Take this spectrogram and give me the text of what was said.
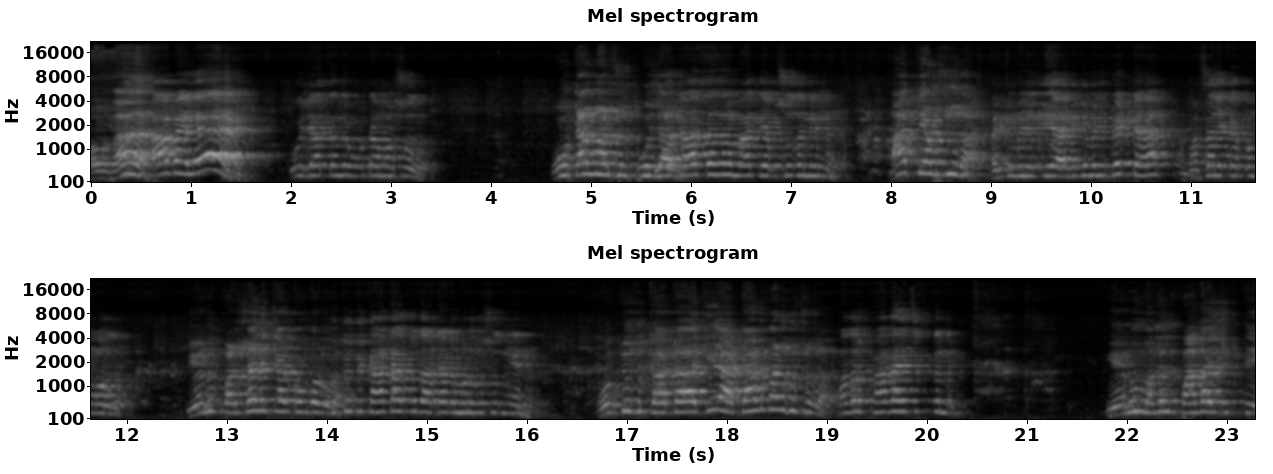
ಹೌದಾ? ಆಮೇಲೆ ಪೂಜೆ ಅಂತಂದ್ರೆ ಊಟ ಮಾಡಿಸೋದು. ಊಟ ಮಾಡ್ತೀನಿ ಪೂಜಾ? ಊಟ ಆತಂದ್ರೆ ಮಾತು ಎಬ್ಸೋದ ನೀನು ಮಾತಿ ಹಬ್ಸುದ ಅಡಿಗೆ ಮನೆಗೆ ಅಡಿಗೆ ಮನೆ ಬೆಟ್ಟ ಮಸಾಲೆ ಕರ್ಕೊಂಬರೋದು ಏನು ಪಡ್ಸಾಲಿ ಕರ್ಕೊಂಡ್ಬೋದು ಉದ್ದುದ್ದು ಕಾಟ ಹಾಕೋದು ಆಟಾಟ ಮಣಗಿಸೋದು ನೀನು. ಉದ್ದುದ್ದು ಕಾಟ ಹಾಕಿ ಅಡ್ಡಾಡಿ ಮಾಡ್ಕೊಸದ ಮೊದಲು ಪಾದ ಹೆಚ್ಚಕ್ತಾನೆ. ಏನು ಮೊದಲು ಪಾದ ಸಿಕ್ತಿ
